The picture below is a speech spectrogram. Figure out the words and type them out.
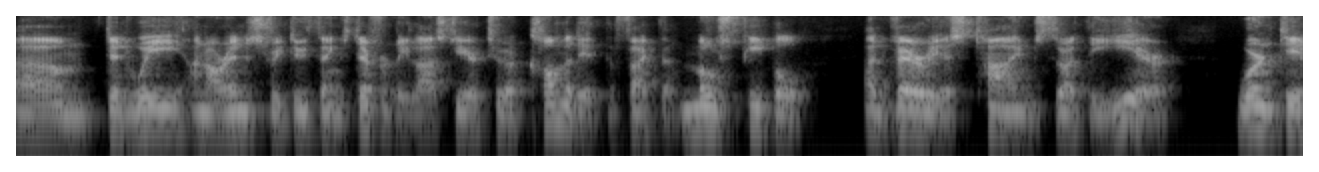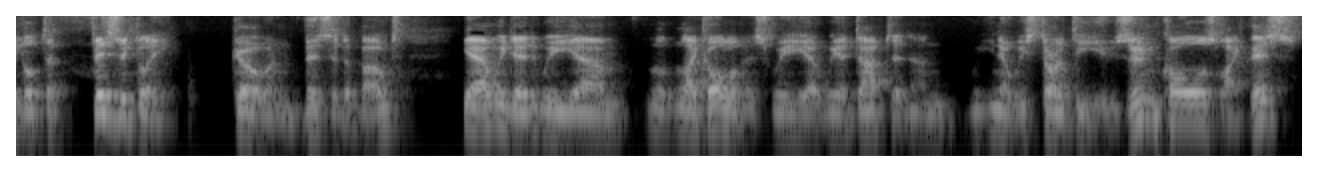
um, did we and our industry do things differently last year to accommodate the fact that most people at various times throughout the year weren't able to physically go and visit a boat? Yeah, we did. We, um, like all of us, we uh, we adapted, and you know, we started to use Zoom calls like this.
